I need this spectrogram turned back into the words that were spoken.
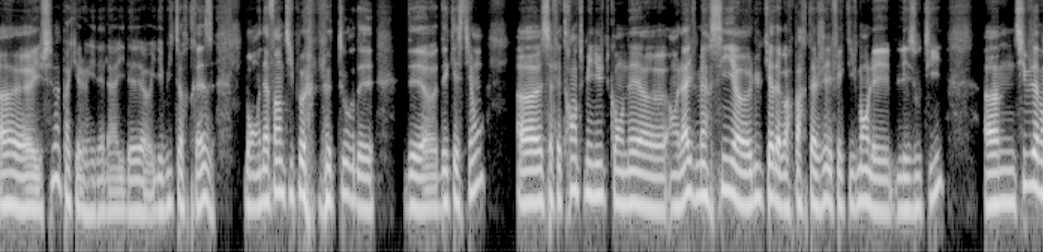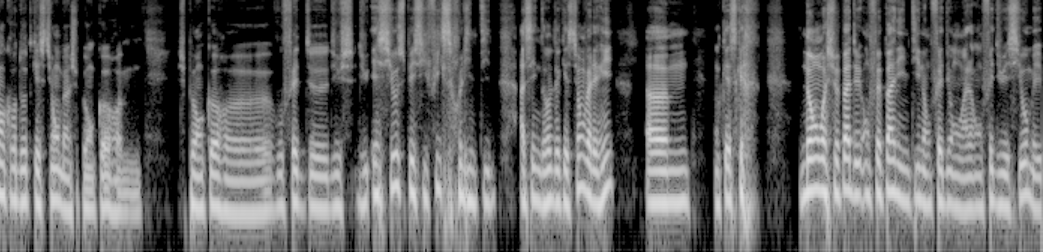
Euh, je ne sais même pas quelle heure il est là. Il est, euh, il est 8h13. Bon, on a fait un petit peu le tour des, des, questions. ça fait 30 minutes qu'on est en live. Merci Lucas d'avoir partagé effectivement les, les outils. si vous avez encore d'autres questions, ben, je peux encore je peux encore vous faire du, du, SEO spécifique sur LinkedIn Ah, c'est une drôle de question, Valérie. Donc, est-ce que. Non, moi, je on ne fait pas LinkedIn, on fait, du, alors on fait du SEO, mais,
